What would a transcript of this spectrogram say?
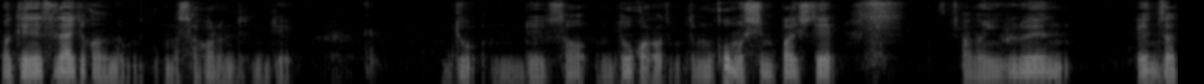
まあ解熱剤とかなんでも、まあ、下がるんで、で、ど、で、さ、どうかなと思って、向こうも心配して、あの、インフルエン、エンザっ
